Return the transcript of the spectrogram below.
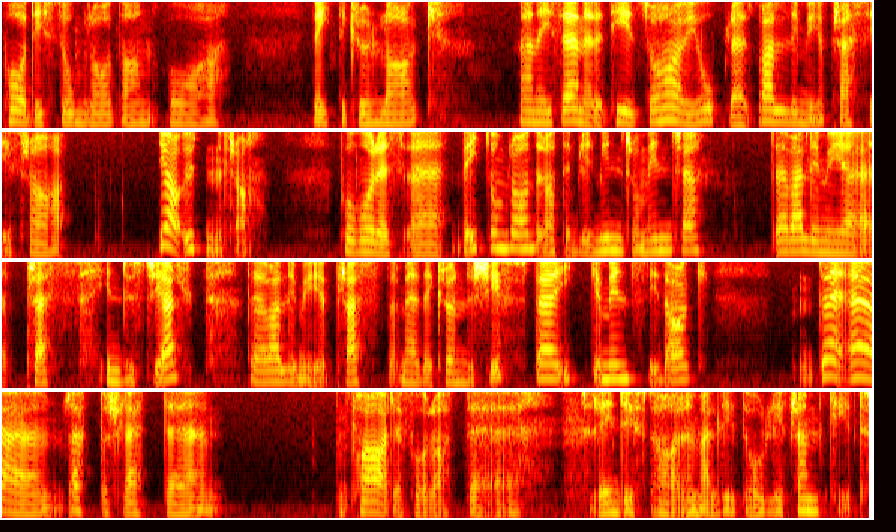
på disse områdene og beitegrunnlag. Men i senere tid så har vi jo opplevd veldig mye press ifra ja, utenfra på våre eh, beiteområder, at det blir mindre og mindre. Det er veldig mye press industrielt. Det er veldig mye press med det grønne skiftet, ikke minst i dag. Det er rett og slett eh, fare for at eh, reindrifta har en veldig dårlig fremtid.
